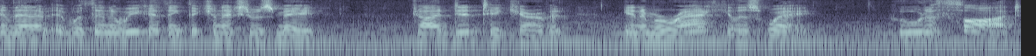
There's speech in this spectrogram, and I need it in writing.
And then within a week i think the connection was made God did take care of it in a miraculous way. Who would have thought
